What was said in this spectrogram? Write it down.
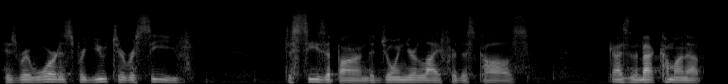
His reward is for you to receive, to seize upon, to join your life for this cause. Guys in the back, come on up.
